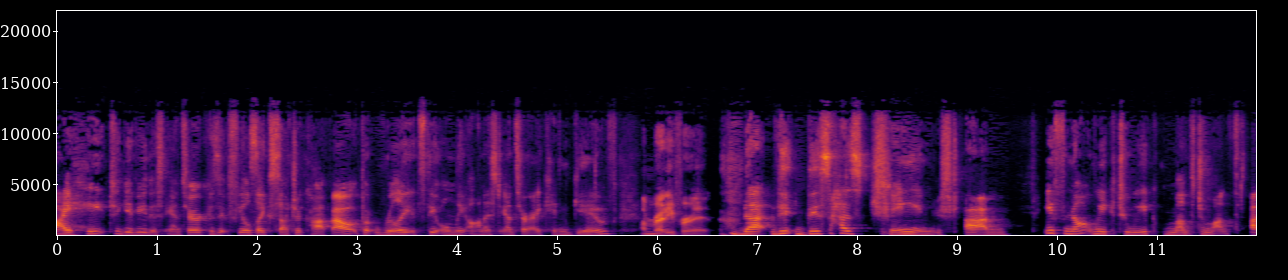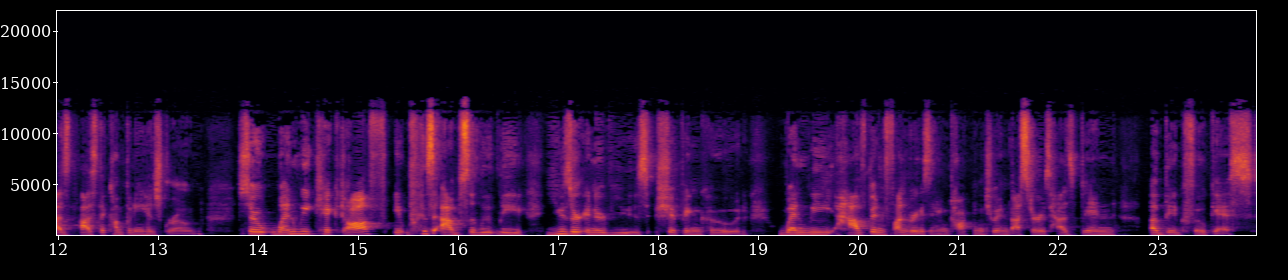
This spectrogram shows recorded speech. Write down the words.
I hate to give you this answer because it feels like such a cop out, but really it's the only honest answer I can give. I'm ready for it. that th- this has changed. Um, if not week to week, month to month as, as the company has grown. So when we kicked off, it was absolutely user interviews, shipping code. When we have been fundraising, talking to investors has been a big focus.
